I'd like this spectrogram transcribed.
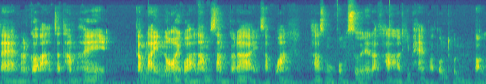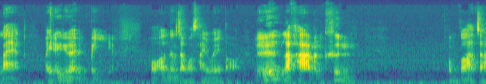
แต่มันก็อาจจะทำให้กำไรน้อยกว่าล่ำซ้ำก็ได้สักวัน ถ้าสมมติผมซื้อในราคาที่แพงกว่าต้นทุนตอนแรกไปเรื่อยๆ เป็นปี ราะว่าเนื่องจากว่าไซด์เวย์ต่อ หรือราคามันขึ้น ผมก็อาจจะ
